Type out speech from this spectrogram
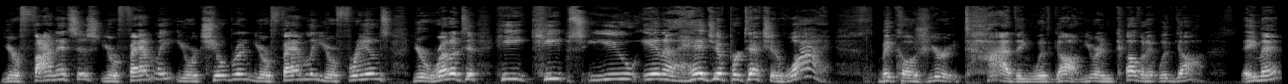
your finances your family your children your family your friends your relative. He keeps you in a hedge of protection. Why? Because you're tithing with god. You're in covenant with god. Amen?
